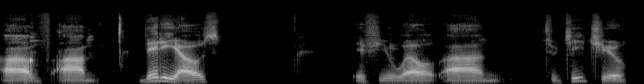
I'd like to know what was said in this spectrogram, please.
of um, videos, if you will, um, to teach you.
